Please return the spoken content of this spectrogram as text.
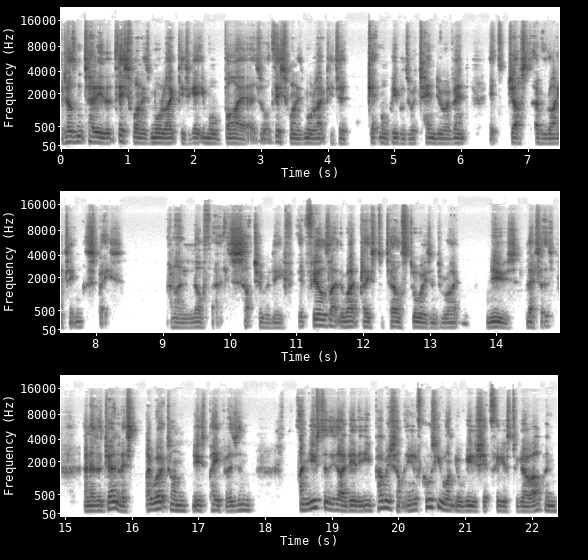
It doesn't tell you that this one is more likely to get you more buyers or this one is more likely to get more people to attend your event. It's just a writing space. And I love that. It's such a relief. It feels like the right place to tell stories and to write news letters. And as a journalist, I worked on newspapers and I'm used to this idea that you publish something, and of course you want your readership figures to go up, and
